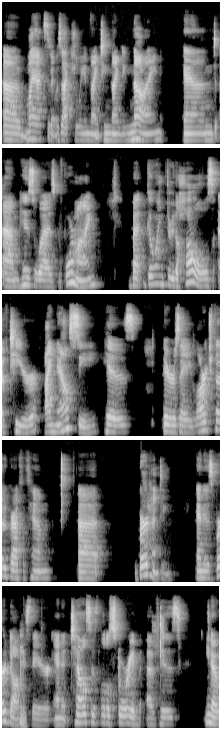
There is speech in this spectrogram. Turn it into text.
Uh, my accident was actually in 1999, and um, his was before mine. But going through the halls of TIRR, I now see his. There's a large photograph of him uh, bird hunting and his bird dog Hmm. is there and it tells his little story of, of his you know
